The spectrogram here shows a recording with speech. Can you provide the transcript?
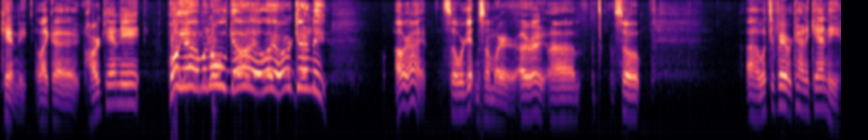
candy, like uh, hard candy. Well, yeah, I'm an old guy. I like hard candy. All right. So we're getting somewhere. All right. Um, so, uh, what's your favorite kind of candy?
